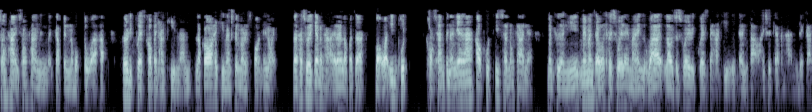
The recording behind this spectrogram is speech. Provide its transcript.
ช่องทางอีกช่องทางหนึ่งเหมือนกับเป็นระบบตั๋วครับเพื่อ request เข้าไปทางทีมนั้น แล้วก็ให้ทีมนั้นช่วยมา respond ให้หน่อยแล้วถ้าช่วยแก้ปัญหาได้เราก็จะบอกว่า input ของฉันเป็นอันนี้นะ output ที่ฉันต้องการเนี่ย มันคืออันนี้ไม่มั่นใจว่าเธอช่วยได้ไหม หรือว่าเราจะช่วย request ไปหาทีมอื่นได้หรือเปล่าให้ช่วยแก้ปัญหานี้ด้วยกัน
